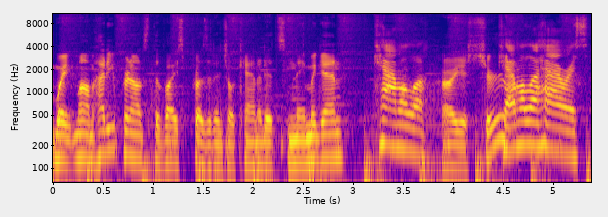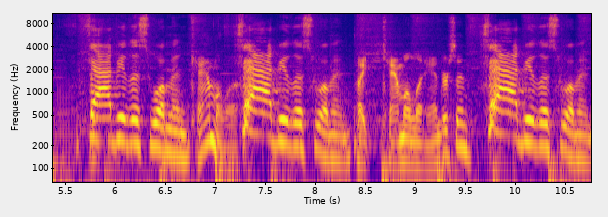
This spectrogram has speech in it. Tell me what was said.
Wait, Mom, how do you pronounce the vice presidential candidate's name again? Kamala. Are you sure? Kamala Harris. Fabulous woman. Kamala? Fabulous woman. like Kamala Anderson? Fabulous woman.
